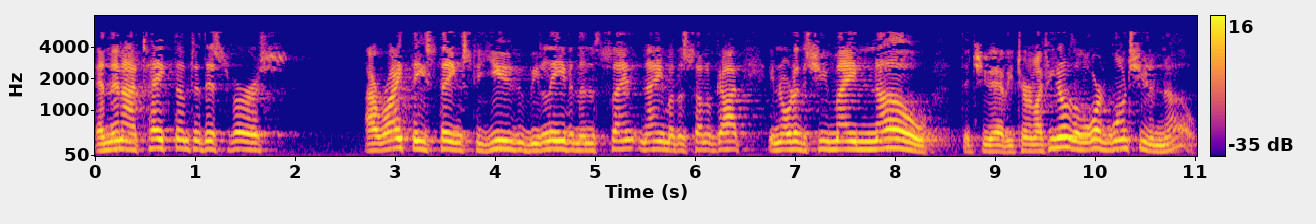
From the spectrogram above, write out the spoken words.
And then I take them to this verse. I write these things to you who believe in the name of the Son of God in order that you may know that you have eternal life. You know the Lord wants you to know.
